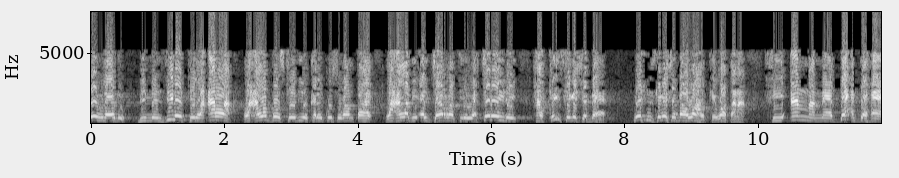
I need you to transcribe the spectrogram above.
lowlaadu بmanزilaةi lacala lacalo booskeediio kale ku sugan tahay lacaladii aljaarati ee wax jarayday halkay iskaga shabaha meeshuu iskaga shabaha waa halkee waa tana فيi أna maa baعdaha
